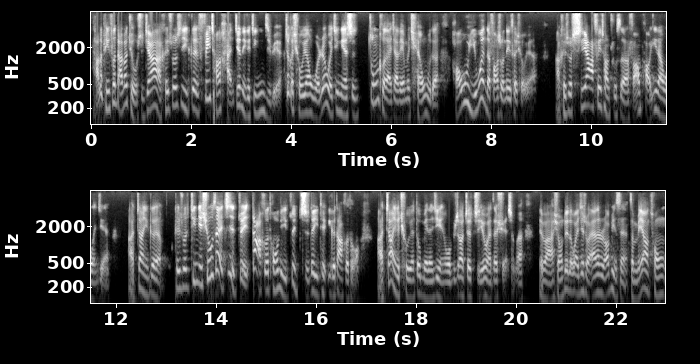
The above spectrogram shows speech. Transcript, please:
他的评分达到九十加啊，可以说是一个非常罕见的一个精英级别。这个球员，我认为今年是综合来讲联盟前五的毫无疑问的防守内侧球员啊，可以说施压非常出色，防跑依然稳健啊，这样一个可以说今年休赛季最大合同里最值的一天一个大合同。啊，这样一个球员都没能进，我不知道这职业碗在选什么，对吧？熊队的外接手 Allen Robinson 怎么样？从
